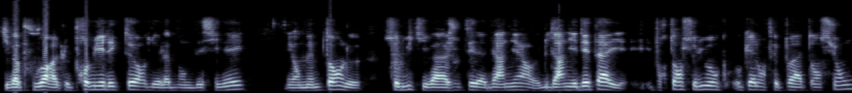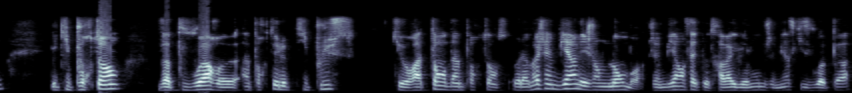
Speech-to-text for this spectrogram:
qui va pouvoir être le premier lecteur de la bande dessinée et en même temps le, celui qui va ajouter la dernière, le dernier détail, et pourtant celui au- auquel on ne fait pas attention et qui pourtant va pouvoir euh, apporter le petit plus qui aura tant d'importance. Voilà, moi j'aime bien les gens de l'ombre, j'aime bien en fait le travail de l'ombre, j'aime bien ce qui se voit pas,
